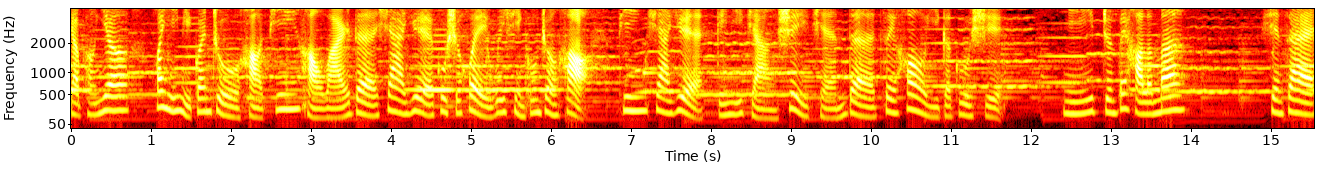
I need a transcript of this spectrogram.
小朋友，欢迎你关注好听好玩的夏月故事会微信公众号，听夏月给你讲睡前的最后一个故事。你准备好了吗？现在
